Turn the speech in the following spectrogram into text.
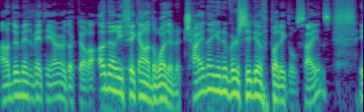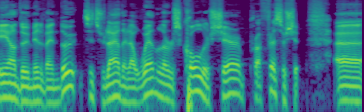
En 2021, un doctorat honorifique en droit de la China University of Political Science. Et en 2022, titulaire de la Wendler Scholarship Professorship. Euh,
